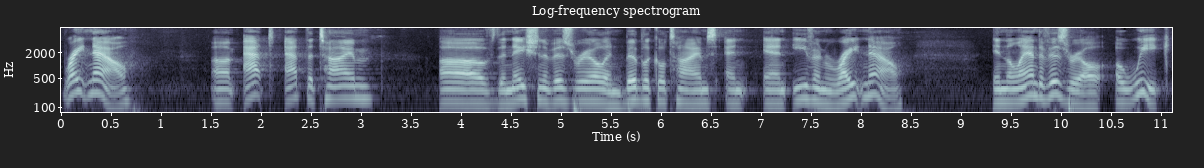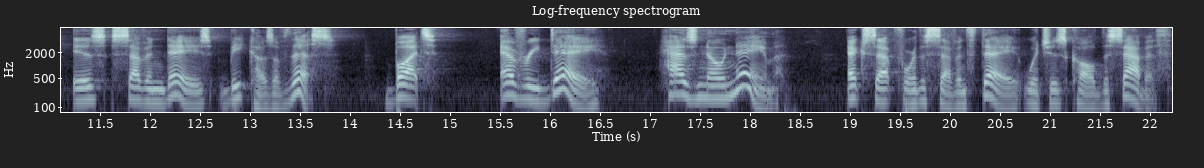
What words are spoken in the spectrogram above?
right now, um, at, at the time of the nation of Israel in biblical times, and, and even right now, in the land of Israel, a week is seven days because of this. But every day has no name except for the seventh day, which is called the Sabbath.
